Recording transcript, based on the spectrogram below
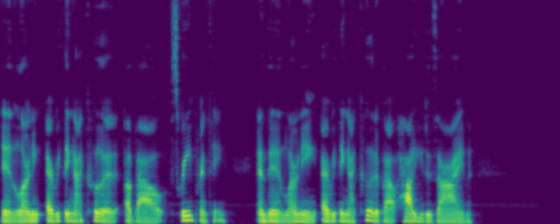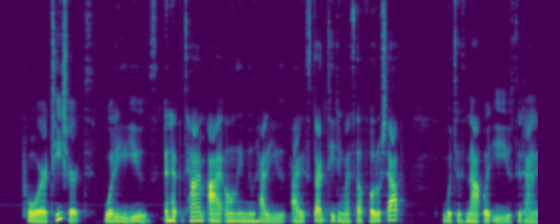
and learning everything I could about screen printing, and then learning everything I could about how you design for t shirts what do you use? And at the time, I only knew how to use, I started teaching myself Photoshop, which is not what you use to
